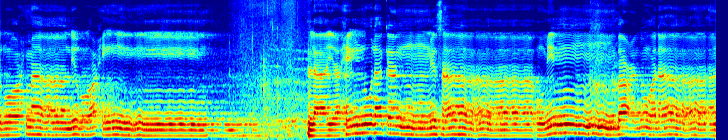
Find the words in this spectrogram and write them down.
الرحمن الرحيم. لا يحل لك النساء من بعد ولا أن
